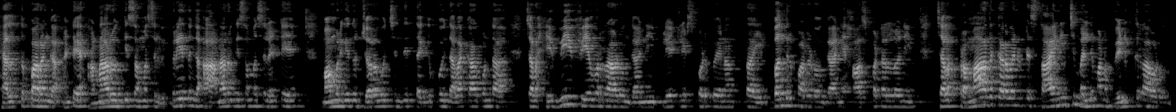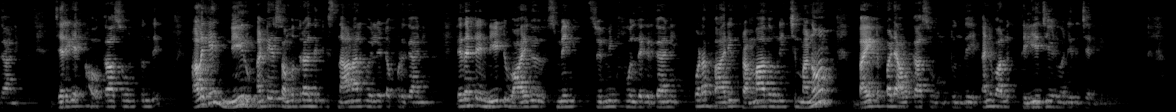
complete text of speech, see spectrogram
హెల్త్ పరంగా అంటే అనారోగ్య సమస్యలు విపరీతంగా ఆ అనారోగ్య సమస్యలు అంటే మామూలుగా ఏదో జ్వరం వచ్చింది తగ్గిపోయింది అలా కాకుండా చాలా హెవీ ఫీవర్ రావడం కానీ ప్లేట్లెట్స్ పడిపోయినంత ఇబ్బందులు పడడం కానీ హాస్పిటల్లోని చాలా ప్రమాదకరమైన స్థాయి నుంచి మళ్ళీ మనం వెనుక్కి రావడం కానీ జరిగే అవకాశం ఉంటుంది. అలాగే నీరు అంటే సముద్రాల దగ్గరికి స్నానాలకు వెళ్ళేటప్పుడు కానీ లేదంటే నీటి వాయువు స్విమ్మింగ్ స్విమ్మింగ్ పూల్ దగ్గర కానీ కూడా భారీ ప్రమాదం నుంచి మనం బయటపడే అవకాశం ఉంటుంది అని వాళ్ళు తెలియజేయడం అనేది జరిగింది.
